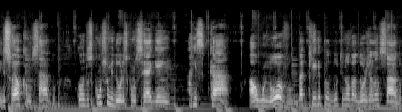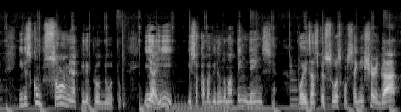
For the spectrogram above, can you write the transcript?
ele só é alcançado quando os consumidores conseguem arriscar algo novo daquele produto inovador já lançado. E eles consomem aquele produto. E aí isso acaba virando uma tendência, pois as pessoas conseguem enxergar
